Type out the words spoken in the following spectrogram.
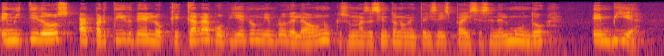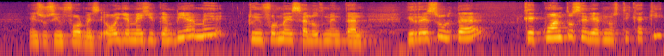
emitidos a partir de lo que cada gobierno miembro de la ONU, que son más de 196 países en el mundo, envía en sus informes. Oye, México, envíame tu informe de salud mental. Y resulta que cuánto se diagnostica aquí.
